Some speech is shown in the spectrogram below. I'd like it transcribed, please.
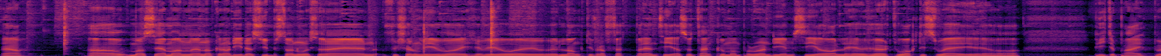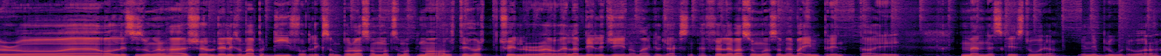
Ja. Ja, man ser man noen av de der superstar nå, så er, selv om vi var, vi var jo langt ifra født på den tida, så tenker man på Run DMC, og alle har jo hørt Walk This Way og Peter Piper og uh, alle disse sangene her selv. Det er liksom bare på default, liksom, på samme måte som at man alltid har hørt Thriller eller Billie Jean og Michael Jackson. Jeg føler det er bare sanger som er bare innprinta i menneskehistoria, inni blodet vårt.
